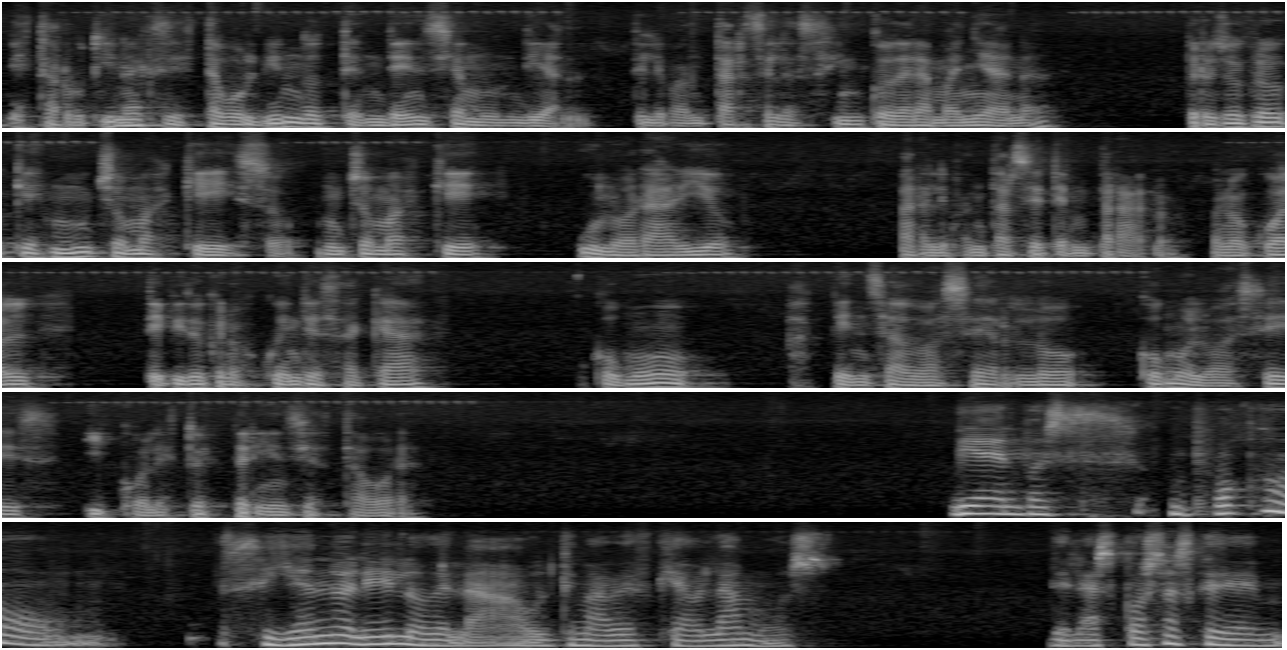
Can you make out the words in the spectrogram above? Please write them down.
esta rutina que se está volviendo tendencia mundial, de levantarse a las 5 de la mañana. Pero yo creo que es mucho más que eso, mucho más que un horario para levantarse temprano. Con lo cual te pido que nos cuentes acá cómo has pensado hacerlo, cómo lo haces y cuál es tu experiencia hasta ahora. Bien, pues un poco siguiendo el hilo de la última vez que hablamos, de las cosas que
